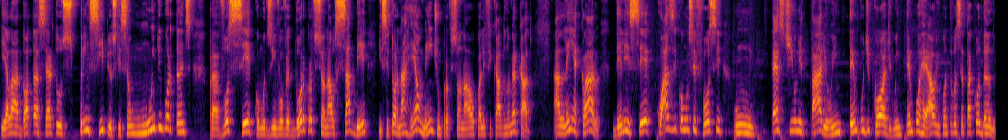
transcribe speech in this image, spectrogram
e ela adota certos princípios que são muito importantes para você, como desenvolvedor profissional, saber e se tornar realmente um profissional qualificado no mercado. Além, é claro, dele ser quase como se fosse um teste unitário em tempo de código, em tempo real, enquanto você está codando.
